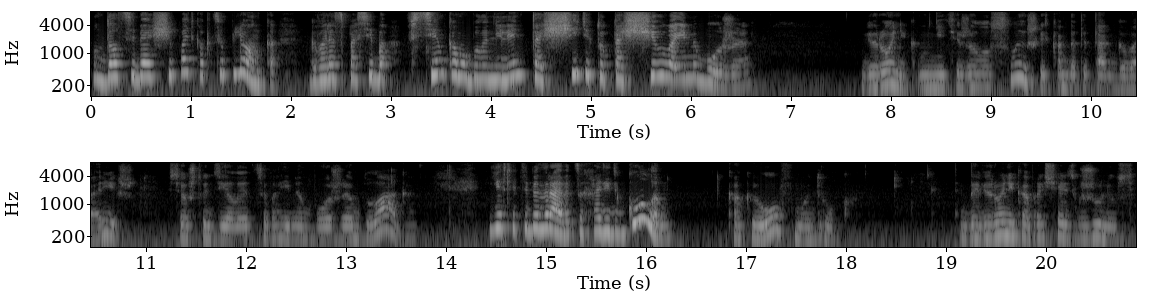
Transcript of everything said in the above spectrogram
Он дал себя ощипать, как цыпленка, говоря спасибо всем, кому было не лень, тащите, кто тащил во имя Божие. Вероника, мне тяжело слышать, когда ты так говоришь. Все, что делается во имя Божие, благо. Если тебе нравится ходить голым, как Иов, мой друг. Тогда Вероника, обращаясь к Жулиусу.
